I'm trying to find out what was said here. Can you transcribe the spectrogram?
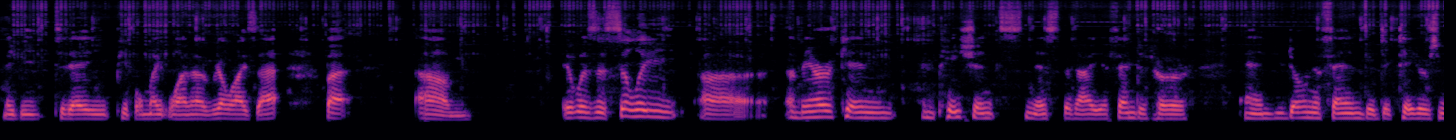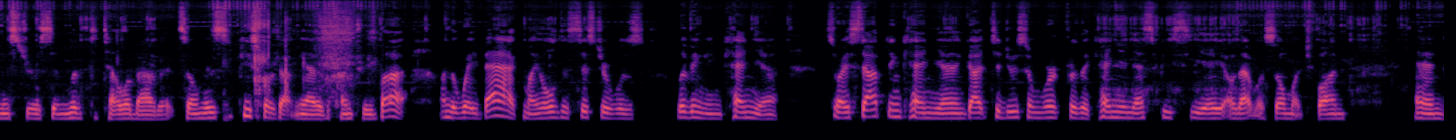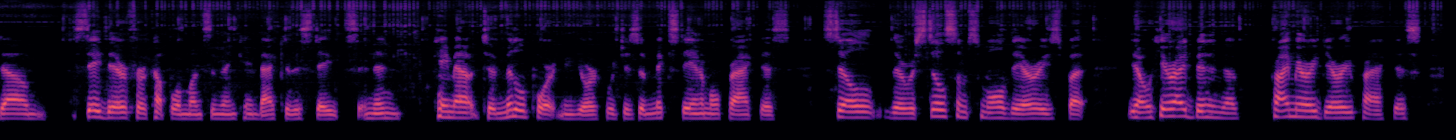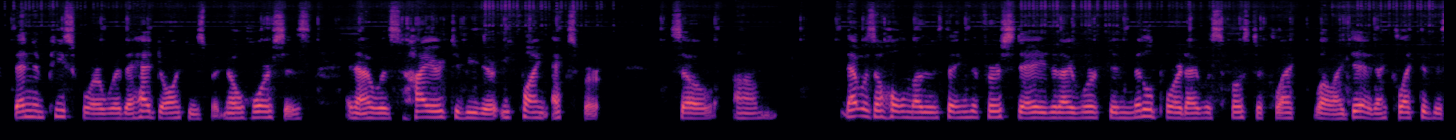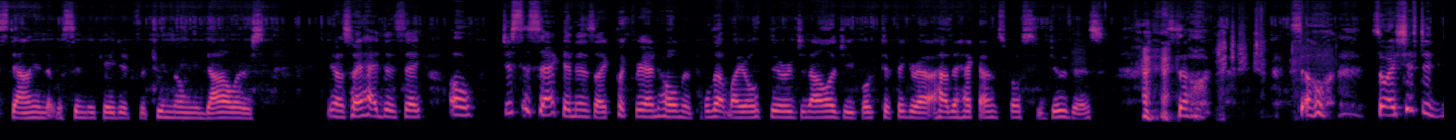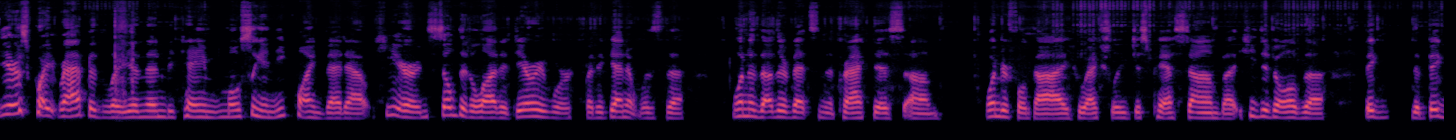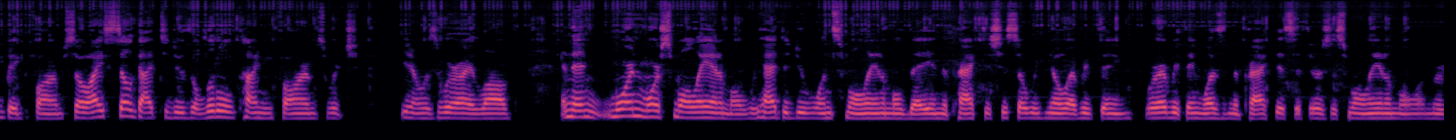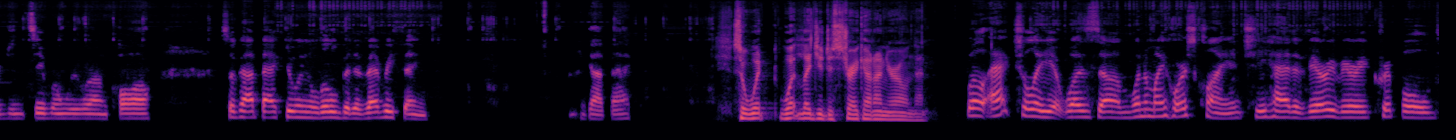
maybe today people might want to realize that. But um, it was a silly uh, American impatientness that I offended her, and you don't offend a dictator's mistress and live to tell about it. So Ms. Peace Corps got me out of the country. But on the way back, my oldest sister was living in Kenya. So I stopped in Kenya and got to do some work for the Kenyan SPCA. Oh, that was so much fun. And um, stayed there for a couple of months and then came back to the States. And then came out to Middleport, New York, which is a mixed animal practice. Still, there were still some small dairies, but you know, here I'd been in the primary dairy practice, then in Peace Corps where they had donkeys but no horses, and I was hired to be their equine expert. So um, that was a whole other thing. The first day that I worked in Middleport, I was supposed to collect. Well, I did. I collected the stallion that was syndicated for two million dollars. You know, so I had to say, "Oh, just a second as I quick ran home and pulled out my old theriogenology book to figure out how the heck I was supposed to do this. so, so, so I shifted gears quite rapidly and then became mostly an equine vet out here and still did a lot of dairy work. But again, it was the, one of the other vets in the practice, um, wonderful guy who actually just passed on, but he did all the big, the big, big farms. So I still got to do the little tiny farms, which, you know, is where I love and then more and more small animal. We had to do one small animal day in the practice just so we'd know everything, where everything was in the practice if there was a small animal emergency when we were on call. So got back doing a little bit of everything. I got back. So what what led you to strike out on your own then? Well, actually, it was um, one of my horse clients. She had a very very crippled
